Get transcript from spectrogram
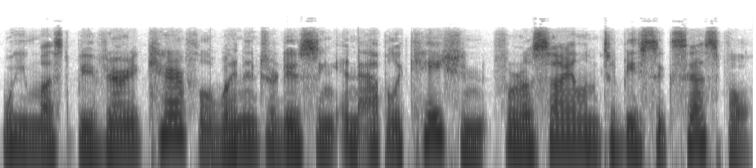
We must be very careful when introducing an application for asylum to be successful,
